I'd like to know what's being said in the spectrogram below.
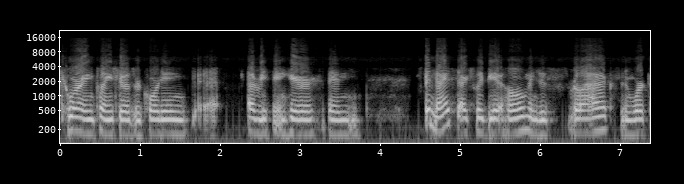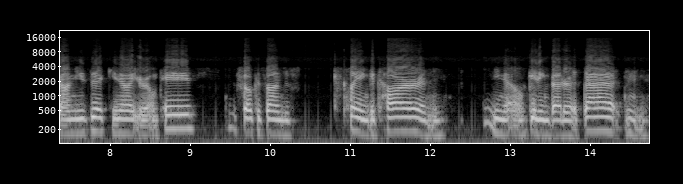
touring, playing shows, recording, uh, everything here, and it's been nice to actually be at home and just relax and work on music, you know, at your own pace. Focus on just playing guitar and, you know, getting better at that and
